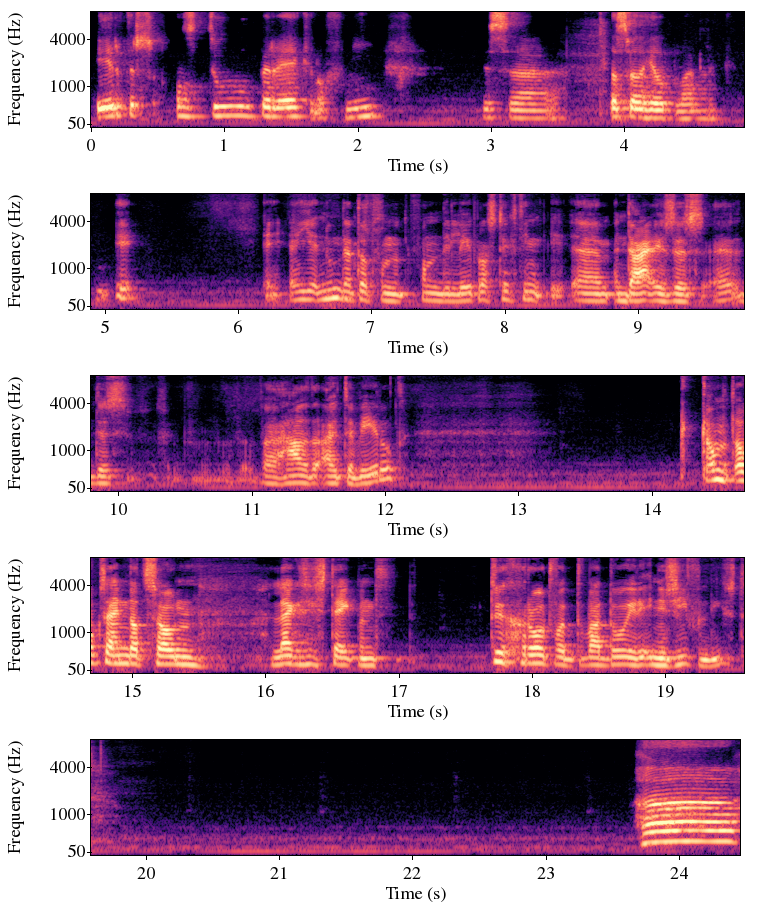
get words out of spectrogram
eerder ons doel bereiken of niet. Dus uh, dat is wel heel belangrijk. En je noemt net dat van, van die Lepra Stichting, um, en daar is dus, hè, dus, we halen het uit de wereld. Kan het ook zijn dat zo'n legacy statement te groot wordt, waardoor je de energie verliest? Uh,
